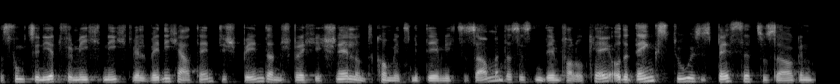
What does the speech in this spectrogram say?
das funktioniert für mich nicht, weil wenn ich authentisch bin, dann spreche ich schnell und komme jetzt mit dem nicht zusammen. Das ist in dem Fall okay. Oder denkst du, es ist besser zu sagen,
